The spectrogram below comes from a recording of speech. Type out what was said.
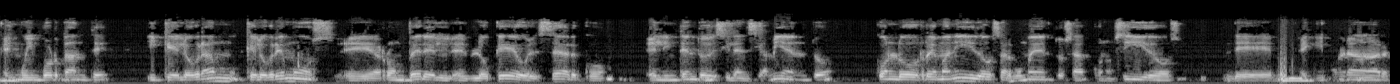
es muy importante y que, logran, que logremos eh, romper el, bloqueo, el cerco, el intento de silenciamiento con los remanidos argumentos ya conocidos de equiparar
